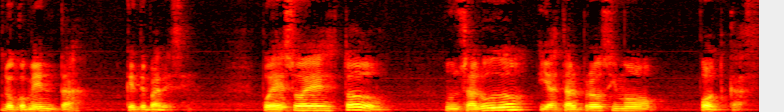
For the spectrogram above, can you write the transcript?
lo comenta qué te parece. Pues eso es todo. Un saludo y hasta el próximo podcast.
